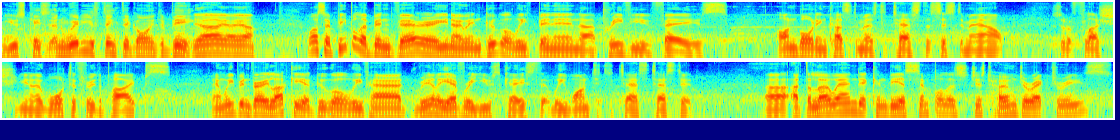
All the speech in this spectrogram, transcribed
use cases, and where do you think they're going to be? Yeah, yeah, yeah. Well, so people have been very, you know, in Google, we've been in a preview phase, onboarding customers to test the system out, sort of flush, you know, water through the pipes, and we've been very lucky at Google, we've had really every use case that we wanted to test, tested. Uh, at the low end, it can be as simple as just home directories,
